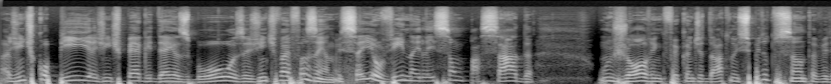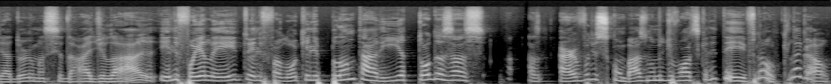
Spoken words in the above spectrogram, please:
A gente copia, a gente pega ideias boas, a gente vai fazendo. Isso aí eu vi na eleição passada, um jovem que foi candidato no Espírito Santo a vereador em uma cidade lá, ele foi eleito, ele falou que ele plantaria todas as, as árvores com base no número de votos que ele teve. Falei, oh, que legal.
